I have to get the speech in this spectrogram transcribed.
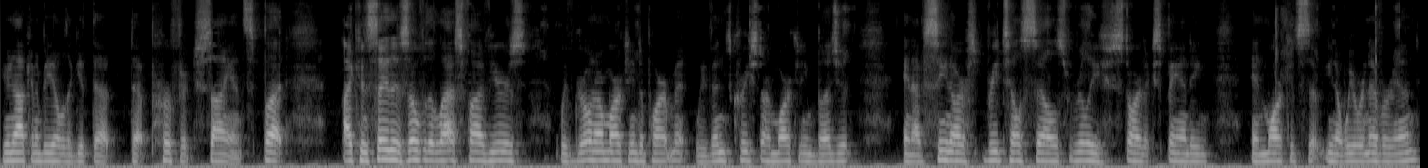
you're not going to be able to get that that perfect science. But I can say this: over the last five years, we've grown our marketing department, we've increased our marketing budget, and I've seen our retail sales really start expanding in markets that you know we were never in,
